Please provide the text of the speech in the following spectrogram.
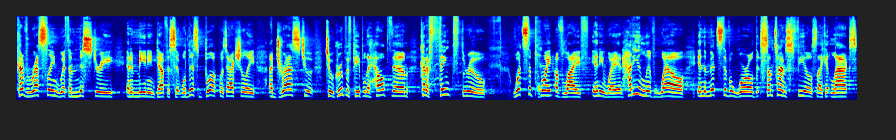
kind of wrestling with a mystery and a meaning deficit. Well, this book was actually addressed to, to a group of people to help them kind of think through what's the point of life anyway, and how do you live well in the midst of a world that sometimes feels like it lacks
